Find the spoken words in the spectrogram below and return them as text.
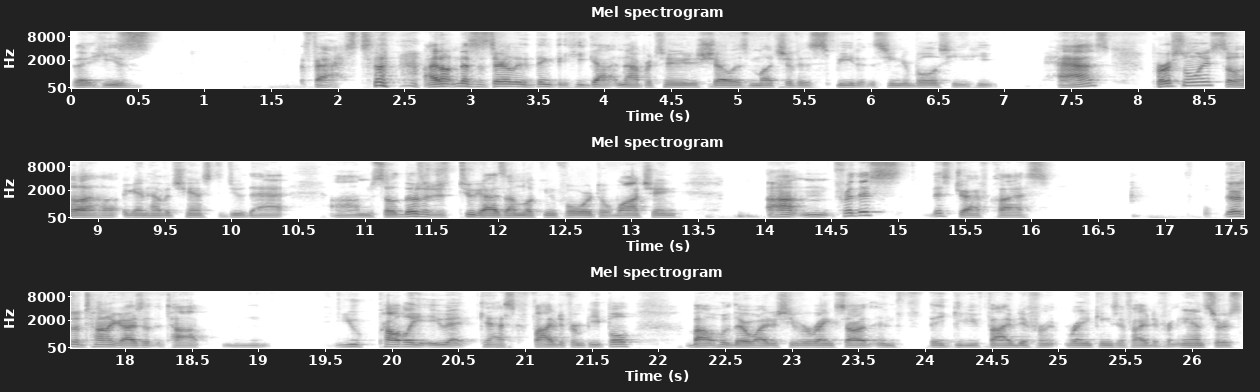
that he's fast. I don't necessarily think that he got an opportunity to show as much of his speed at the Senior Bowl as he, he has personally. So he'll again have a chance to do that. Um, so those are just two guys I'm looking forward to watching. Um, for this this draft class, there's a ton of guys at the top. You probably you can ask five different people about who their wide receiver ranks are, and they give you five different rankings and five different answers.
